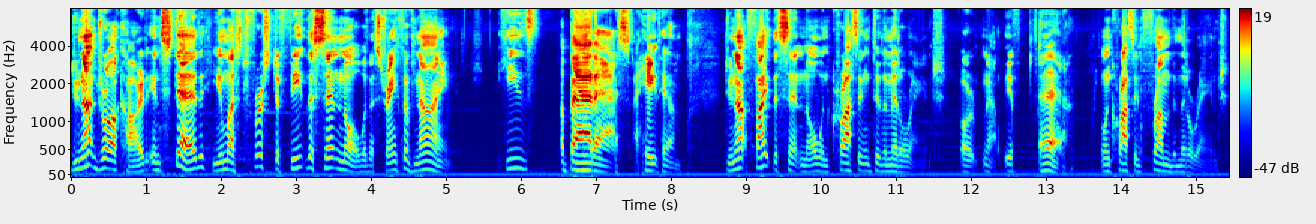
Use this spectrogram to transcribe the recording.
do not draw a card. Instead, you must first defeat the Sentinel with a strength of 9 he's a badass. I hate him. Do not fight the Sentinel when crossing to the middle range. Or, now, if, uh, when crossing from the middle range.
